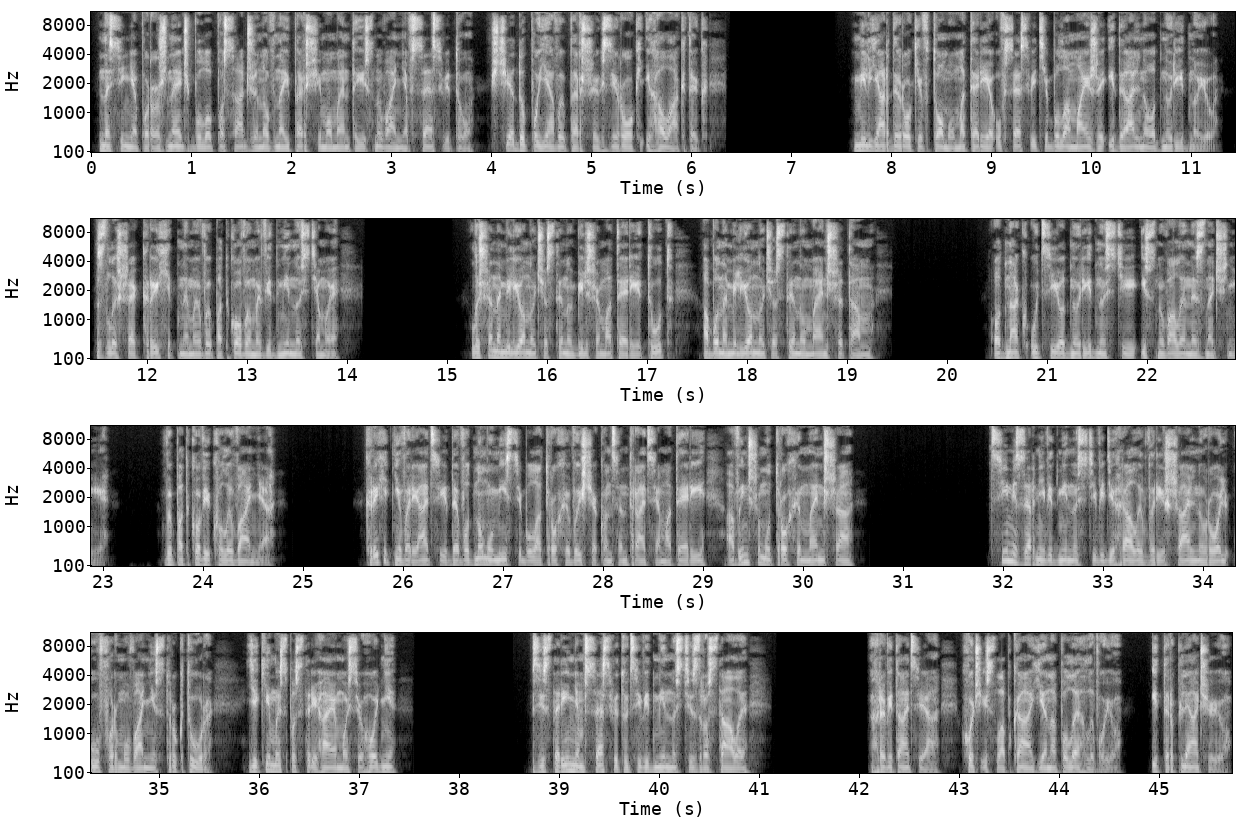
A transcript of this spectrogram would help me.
Насіння порожнеч було посаджено в найперші моменти існування Всесвіту, ще до появи перших зірок і галактик. Мільярди років тому матерія у Всесвіті була майже ідеально однорідною, з лише крихітними випадковими відмінностями. Лише на мільйонну частину більше матерії тут, або на мільйонну частину менше там. Однак у цій однорідності існували незначні випадкові коливання, крихітні варіації, де в одному місці була трохи вища концентрація матерії, а в іншому трохи менша. Ці мізерні відмінності відіграли вирішальну роль у формуванні структур, які ми спостерігаємо сьогодні. Зі старінням Всесвіту ці відмінності зростали. Гравітація, хоч і слабка, є наполегливою і терплячою.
